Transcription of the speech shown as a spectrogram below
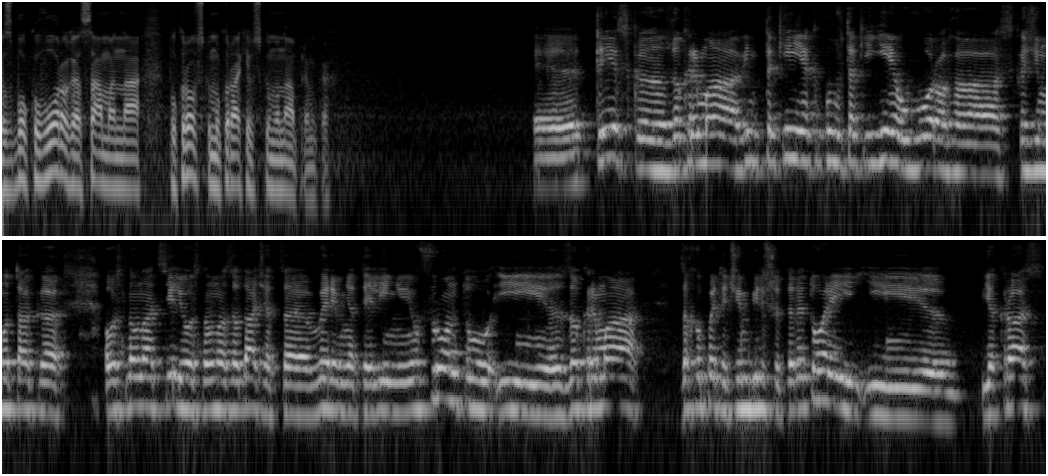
з боку ворога саме на Покровському Курахівському напрямках? Е, Тиск, е, зокрема, він такий, як був, так і є. У ворога, скажімо так, е, основна ціль, основна задача це вирівняти лінію фронту і, зокрема, захопити чим більше територій. І якраз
